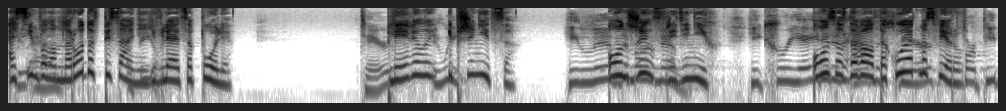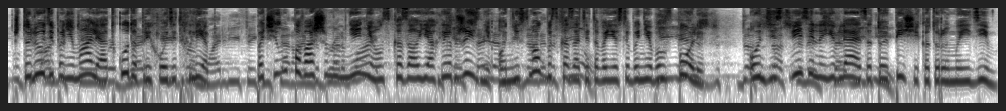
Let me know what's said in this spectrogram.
а символом народа в Писании является поле, плевелы и пшеница. Он жил среди них. Он создавал такую атмосферу, что люди понимали, откуда приходит хлеб. Почему, по вашему мнению, он сказал «Я хлеб жизни»? Он не смог бы сказать этого, если бы не был в поле. Он действительно является той пищей, которую мы едим.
